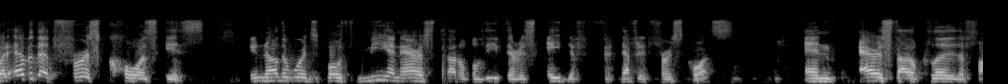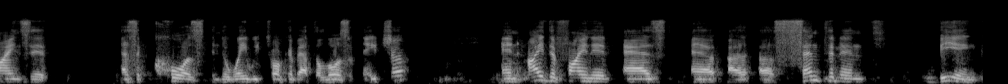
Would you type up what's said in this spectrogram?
Whatever that first cause is, in other words, both me and Aristotle believe there is a def- definite first cause. And Aristotle clearly defines it as a cause in the way we talk about the laws of nature. And I define it as a, a, a sentient being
